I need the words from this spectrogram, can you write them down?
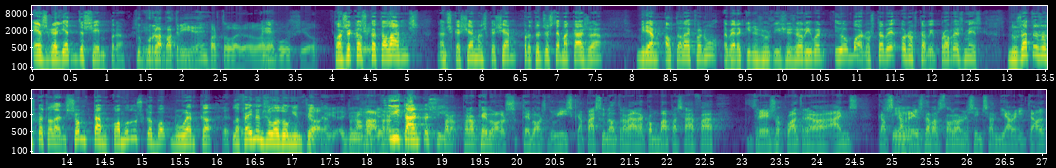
és gallet de sempre. Tu sí. per la patria, eh? Porta la, la Eh? revolució. Cosa que els Sí. catalans ens queixem, ens queixem, però tots estem a casa, mirem el telèfon, a veure quines notícies arriben, i diuen, bueno, està bé o no està bé, però res més. Nosaltres, els catalans, som tan còmodos que vo- volem que la feina ens la donin feta. Jo- jo- Però, jo- home, però- I tant que sí. Però, però què vols, què vols, Lluís? Que passi una altra vegada com va passar fa 3 o 4 anys que els Sí. sí. carrers de Barcelona s'incendiaven i tal,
